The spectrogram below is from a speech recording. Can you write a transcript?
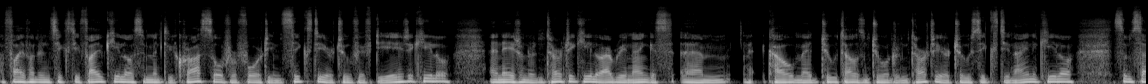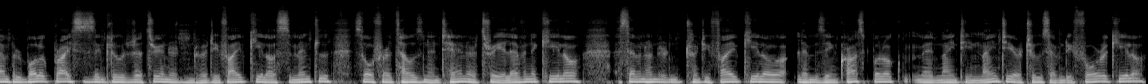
A 565 kilo Simmental Cross sold for 1460 or 258 a kilo. An 830 kilo Aberdeen Angus um, cow made 2230 or 269 a kilo. Some sample bullock prices included a 325 kilo Simmental sold for 1010 or 311 a kilo. A 700 125 kilo Limousin Cross Bullock made 1990 or 274 a kilo.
